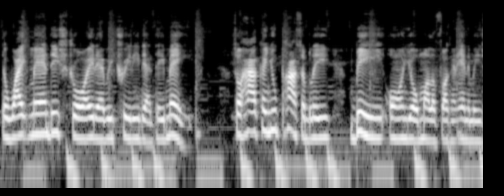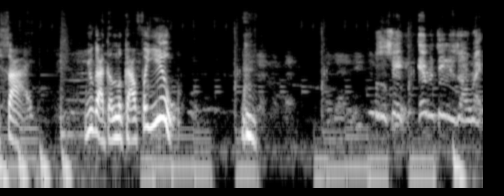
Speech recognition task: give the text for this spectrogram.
The white man destroyed every treaty that they made. So how can you possibly be on your motherfucking enemy's side? You got to look out for you. and say everything is all right.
